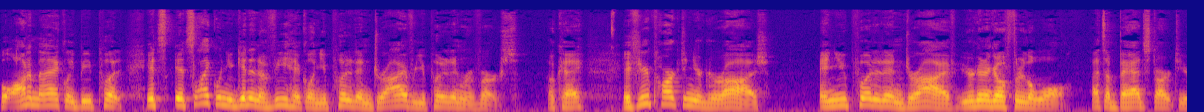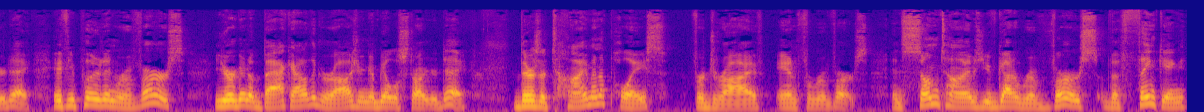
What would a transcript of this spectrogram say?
will automatically be put it's it's like when you get in a vehicle and you put it in drive or you put it in reverse, okay? If you're parked in your garage and you put it in drive, you're going to go through the wall. That's a bad start to your day. If you put it in reverse, you're going to back out of the garage. You're going to be able to start your day. There's a time and a place for drive and for reverse. And sometimes you've got to reverse the thinking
